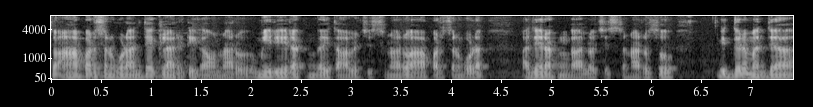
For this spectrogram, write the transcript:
సో ఆ పర్సన్ కూడా అంతే క్లారిటీగా ఉన్నారు. మీరు ఏ రకంగా అయితే ఆలోచిస్తున్నారో ఆ పర్సన్ కూడా అదే రకంగా ఆలోచిస్తున్నారు. సో ఇద్దరి మధ్య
